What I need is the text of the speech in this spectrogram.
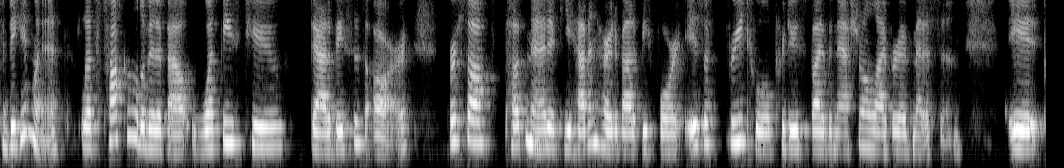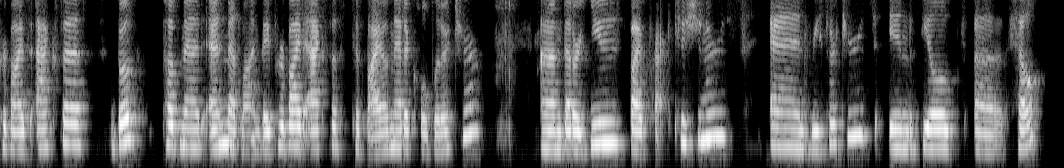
to begin with, let's talk a little bit about what these two databases are. First off, PubMed, if you haven't heard about it before, is a free tool produced by the National Library of Medicine. It provides access, both PubMed and Medline, they provide access to biomedical literature um, that are used by practitioners and researchers in the fields of health,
